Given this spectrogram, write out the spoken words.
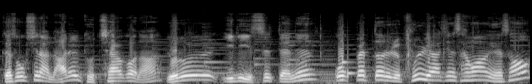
그래서 혹시나 날을 교체하거나 이럴 일이 있을 때는 꼭 배터리를 분리하신 상황에서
